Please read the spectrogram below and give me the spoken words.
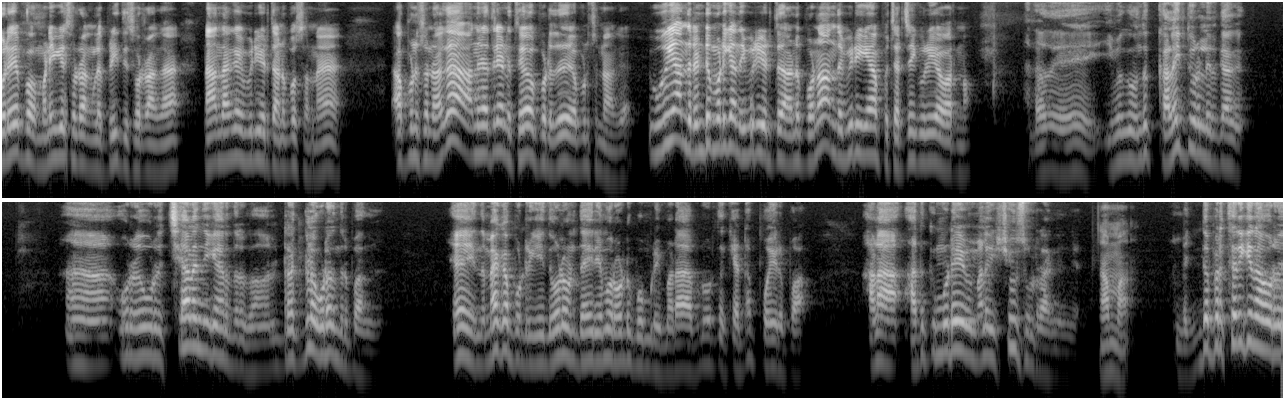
ஒரே இப்போ மனைவியே சொல்றாங்களே பிரீத்தி சொல்றாங்க. நான் தாங்க வீடியோ எடுத்து அனுப்ப சொன்னேன். அப்படின்னு சொன்னாங்க அந்த நேரத்துல எனக்கு தேவைப்படுது அப்படின்னு சொன்னாங்க. இவங்க அந்த ரெண்டு மணிக்கு அந்த வீடியோ எடுத்து அனுப்பினா அந்த வீடியோ ஏன் இப்போ சர்ச்சைக்குரிய வரணும்? அதாவது இவங்க வந்து கலைத்துறையில் இருக்காங்க. ஒரு ஒரு சேலஞ்சிங்காக இருந்திருக்கும். ட்ரக்கில் கூட இருந்திருப்பாங்க. ஏய் இந்த மேக்கப் போட்டிருக்கீங்க. இதோட ஒன்று தைரியமாக ரோட்டுக்கு போக முடியுமாடா? அப்படின்னு ஒருத்தர் கேட்டால் போயிருப்பான் ஆனால் அதுக்கு முன்னாடியே இவன் மேலே இஷ்யூ சொல்கிறாங்க இங்கே. ஆமா. நம்ம இந்த பிரச்சனைக்கு நான் ஒரு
